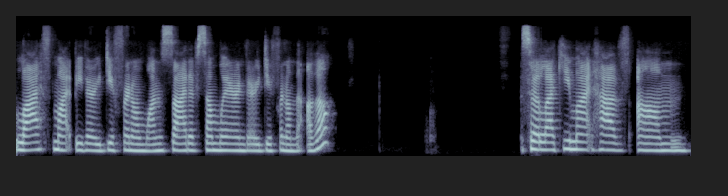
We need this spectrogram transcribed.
life might be very different on one side of somewhere and very different on the other. So, like you might have um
